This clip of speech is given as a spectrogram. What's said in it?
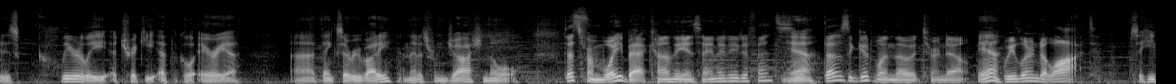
It is clearly a tricky ethical area. Uh, thanks, everybody. And that is from Josh Knoll. That's from way back, huh? The insanity defense. Yeah. That was a good one, though. It turned out. Yeah. We learned a lot. So he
